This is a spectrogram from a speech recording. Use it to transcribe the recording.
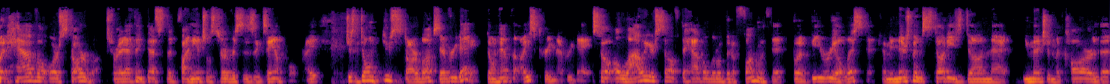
But have a, or Starbucks, right? I think that's the financial services example, right? Just don't do Starbucks every day. Don't have the ice cream every day. So allow yourself to have a little bit of fun with it, but be realistic. I mean, there's been studies done that you mentioned the car, the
